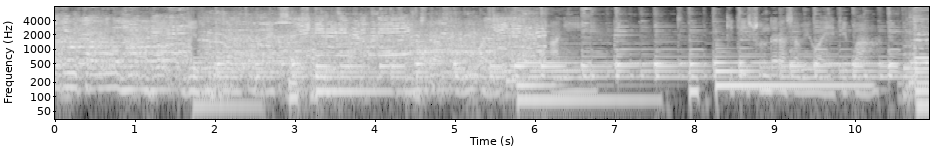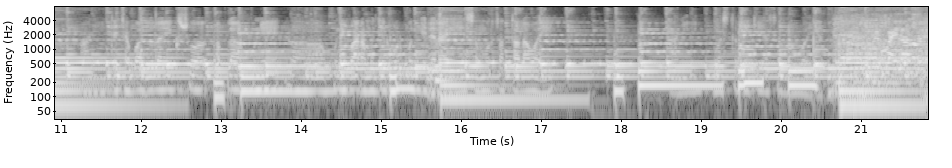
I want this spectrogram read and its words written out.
तर मित्रांनो हे आहे आणि स्व आपला पुणे पुणे बारामती रोड पण गेलेला आहे. समोरचा तलाव आहे. आणि मस्तपैकी असा तुम्ही पाहिला असेल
